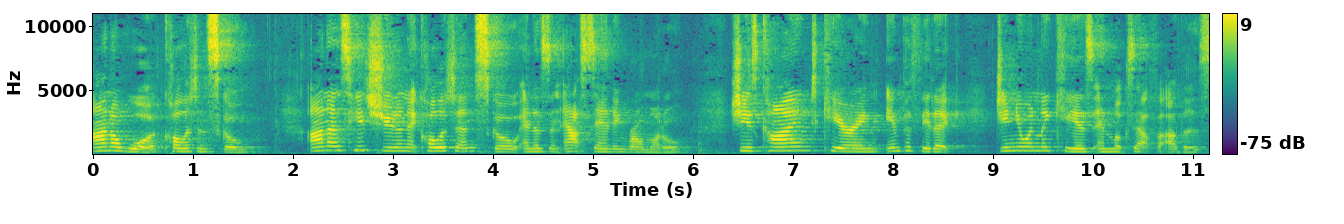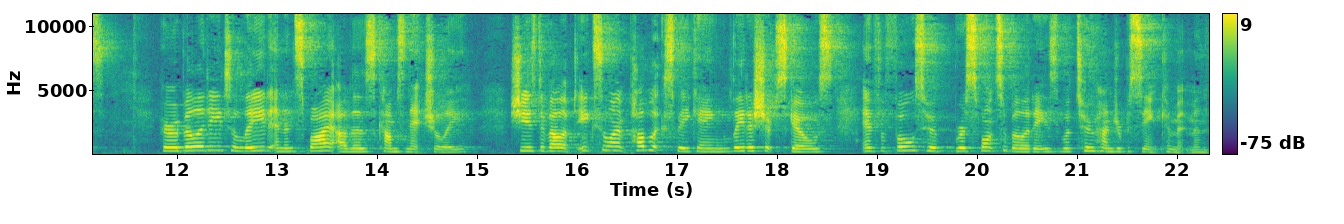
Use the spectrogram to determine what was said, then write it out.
Anna War, Colyton School. Anna is head student at Colyton School and is an outstanding role model. She is kind, caring, empathetic, genuinely cares and looks out for others. Her ability to lead and inspire others comes naturally. She has developed excellent public speaking, leadership skills, and fulfills her responsibilities with 200% commitment.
